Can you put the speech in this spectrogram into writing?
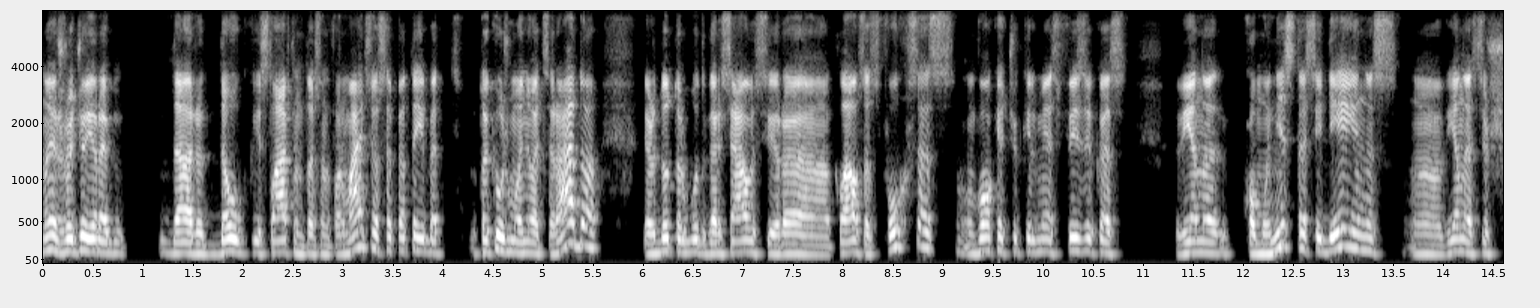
Na ir žodžiu, yra dar daug įslaptintos informacijos apie tai, bet tokių žmonių atsirado. Ir du turbūt garsiausi yra Klausas Fuchsas, vokiečių kilmės fizikas, viena komunistas idėjinis, vienas iš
